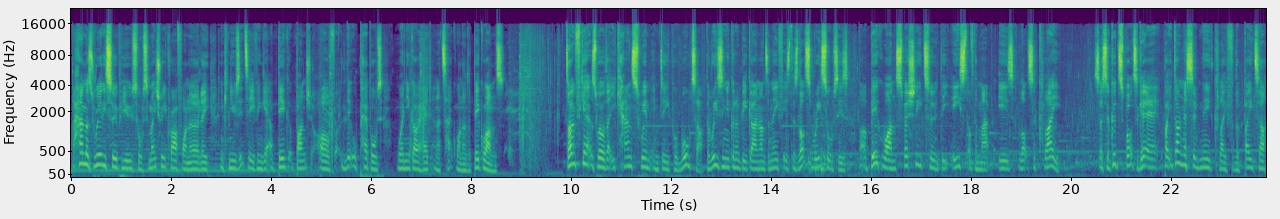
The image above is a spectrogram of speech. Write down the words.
The hammer's really super useful so make sure you craft one early and can use it to even get a big bunch of little pebbles when you go ahead and attack one of the big ones. Don't forget as well that you can swim in deeper water. The reason you're going to be going underneath is there's lots of resources, but a big one, especially to the east of the map, is lots of clay. So it's a good spot to get it, but you don't necessarily need clay for the beta,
